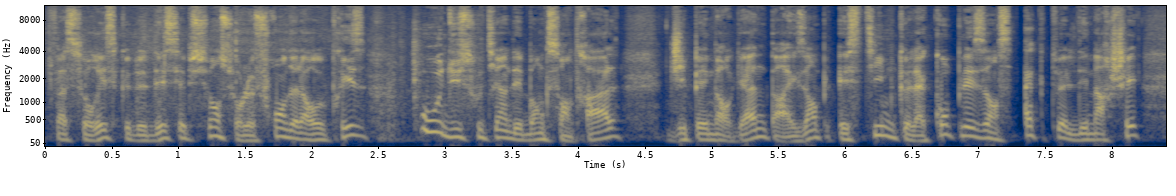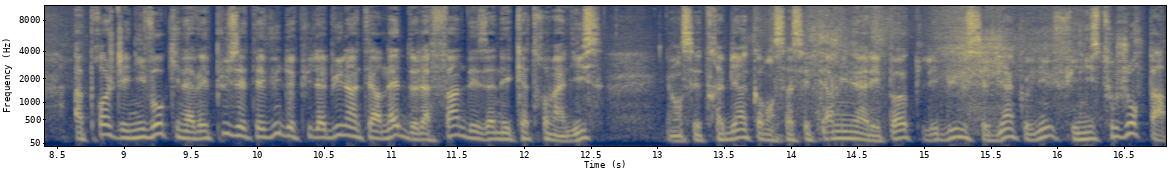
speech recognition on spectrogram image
face au risque de déception sur le front de la reprise ou du soutien des banques centrales. JP Morgan, par exemple, estime que la complaisance actuelle des marchés approche des niveaux qui n'avaient plus été vus depuis la bulle Internet de la fin des années 90. Et on sait très bien comment ça s'est terminé à l'époque. Les bulles, c'est bien connu, finissent toujours par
